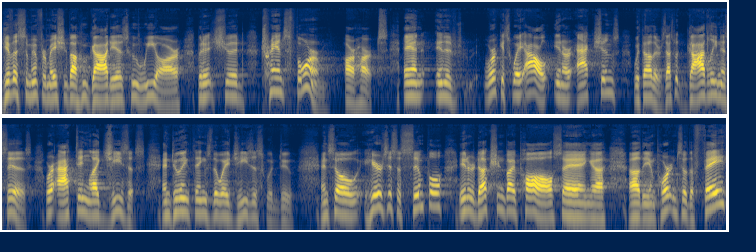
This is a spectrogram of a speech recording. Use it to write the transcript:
give us some information about who God is, who we are, but it should transform our hearts and in a, work its way out in our actions with others. That's what godliness is. We're acting like Jesus and doing things the way Jesus would do. And so here's just a simple introduction by Paul saying uh, uh, the importance of the faith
